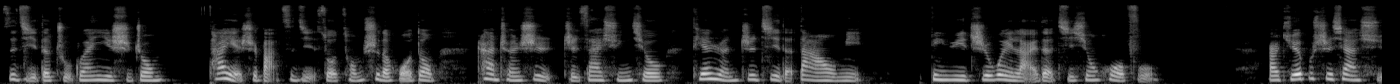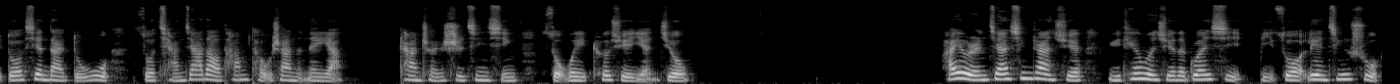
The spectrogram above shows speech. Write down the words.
自己的主观意识中，他也是把自己所从事的活动看成是旨在寻求天人之际的大奥秘，并预知未来的吉凶祸福，而绝不是像许多现代读物所强加到他们头上的那样，看成是进行所谓科学研究。还有人将星占学与天文学的关系比作炼金术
